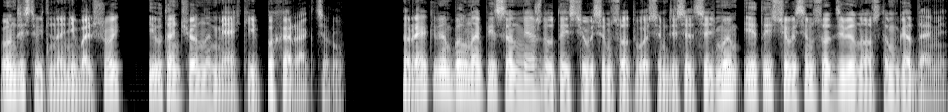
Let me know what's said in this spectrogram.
Он действительно небольшой и утонченно мягкий по характеру. Реквием был написан между 1887 и 1890 годами,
